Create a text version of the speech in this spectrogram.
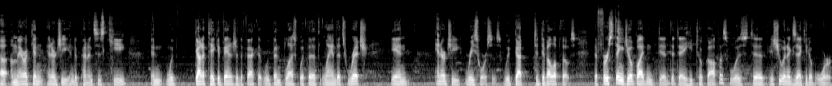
Uh, American energy independence is key, and we've got to take advantage of the fact that we've been blessed with a land that's rich in energy resources. We've got to develop those. The first thing Joe Biden did the day he took office was to issue an executive order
